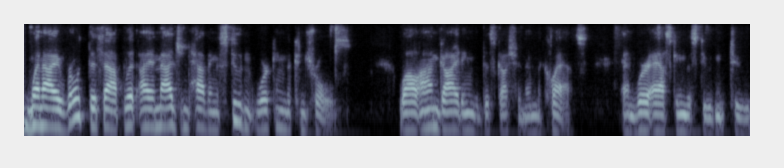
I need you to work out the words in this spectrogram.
when I wrote this applet, I imagined having a student working the controls while I'm guiding the discussion in the class and we're asking the student to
